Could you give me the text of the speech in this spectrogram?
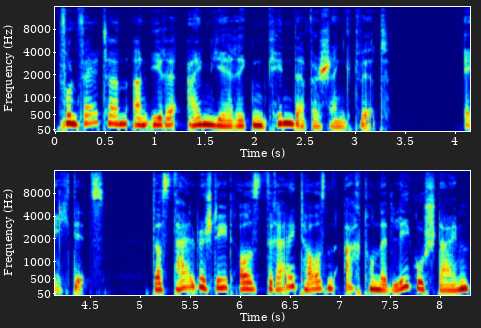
von Vätern an ihre einjährigen Kinder verschenkt wird. Echt jetzt? Das Teil besteht aus 3800 Lego-Steinen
